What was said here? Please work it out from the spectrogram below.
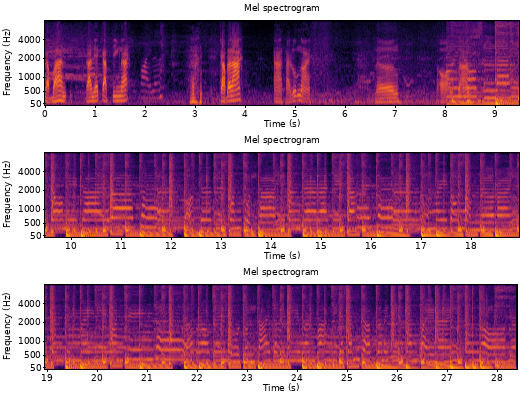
กลับบ้านการนี้กลับจริงนะ ปล่อยเลยกลับแล้วนะ อ่าถ่ายรูปหน่อยหนึ่งสองสามโลกสลายก็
